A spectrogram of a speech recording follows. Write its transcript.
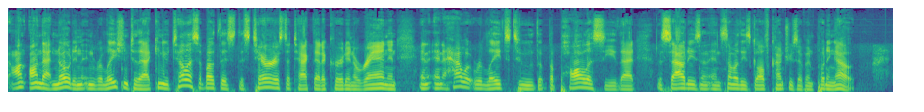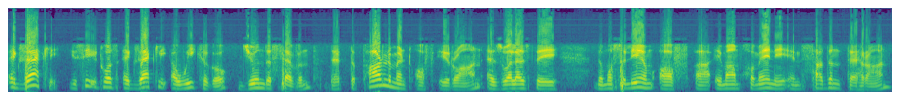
on, on that note, in, in relation to that, can you tell us about this this terrorist attack that occurred in Iran and, and, and how it relates to the, the policy that the Saudis and, and some of these Gulf countries have been putting out? Exactly. You see, it was exactly a week ago, June the 7th, that the Parliament of Iran, as well as the, the mausoleum of uh, Imam Khomeini in southern Tehran,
